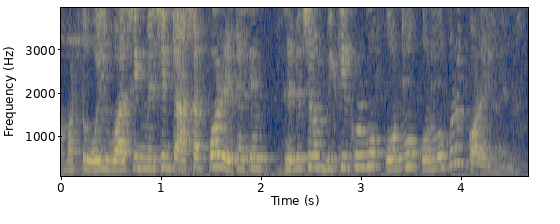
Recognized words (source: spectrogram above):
আমার তো ওই ওয়াশিং মেশিনটা আসার পর এটাকে ভেবেছিলাম বিক্রি করব করব করব করে করাই হয় না।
